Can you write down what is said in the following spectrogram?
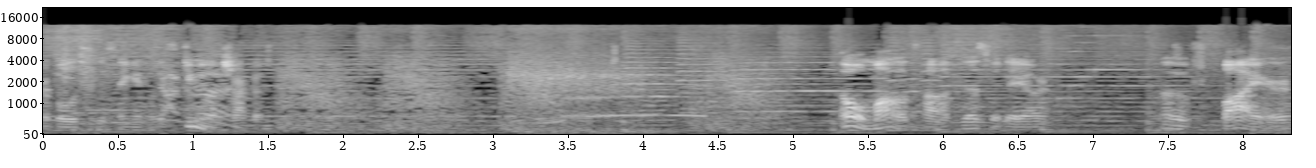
I got for this thing anyways. Give me one shotgun. Oh, Molotovs, that's what they are. Oh, fire.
